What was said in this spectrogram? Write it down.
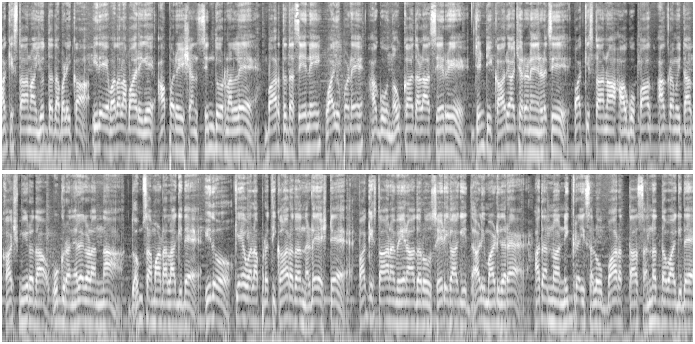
ಪಾಕಿಸ್ತಾನ ಯುದ್ಧದ ಬಳಿಕ ಇದೇ ಮೊದಲ ಬಾರಿಗೆ ಆಪರೇಷನ್ ಸಿಂಧೂರ್ನಲ್ಲೇ ಭಾರತದ ಸೇನೆ, ವಾಯುಪಡೆ ಹಾಗೂ ನೌಕಾದಳ ಸೇರಿ ಜಂಟಿ ಕಾರ್ಯಾಚರಣೆ ನಡೆಸಿ ಪಾಕಿಸ್ತಾನ ಹಾಗೂ ಪಾಕ್ ಆಕ್ರಮಿತ ಕಾಶ್ಮೀರದ ಉಗ್ರ ನೆಲೆಗಳನ್ನ ಧ್ವಂಸ ಮಾಡಲಾಗಿದೆ. ಇದು ಕೇವಲ ಪ್ರತಿಕಾರದ ನಡೆಯಷ್ಟೇ. ಪಾಕಿಸ್ತಾನವೇನಾದರೂ ಸೇಡಿಗಾಗಿ ದಾಳಿ ಮಾಡಿದರೆ ಅದನ್ನು ನಿಗ್ರಹಿಸಲು ಭಾರತ ಸನ್ನದ್ಧವಾಗಿದೆ.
